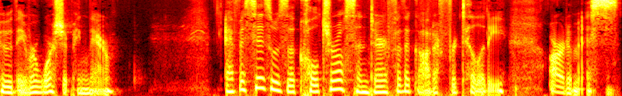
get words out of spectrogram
who they were worshiping there. Ephesus was the cultural center for the god of fertility, Artemis,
